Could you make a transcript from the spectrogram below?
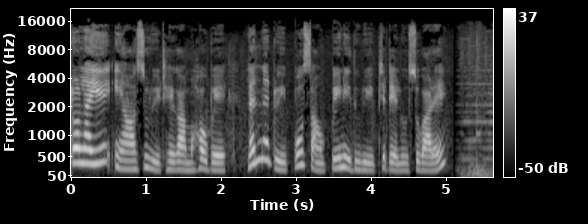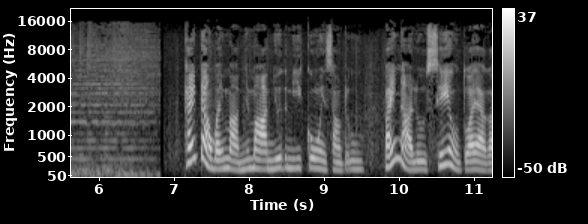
တော်လှန်ရေးအင်အားစုတွေထဲကမဟုတ်ပဲလက်နက်တွေပို့ဆောင်ပေးနေသူတွေဖြစ်တယ်လို့ဆိုပါတယ်ထိုင်းတောင်ပိုင်းမှာမြမအမျိုးသမီးကိုဝင်ဆောင်တူဘိုင်းနာလို့ဆေးရုံသွားရက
